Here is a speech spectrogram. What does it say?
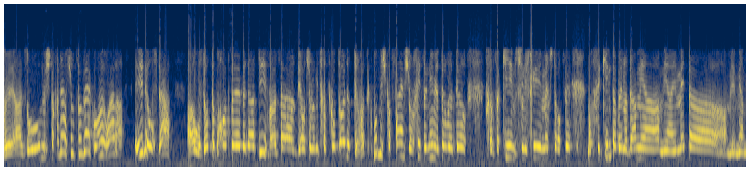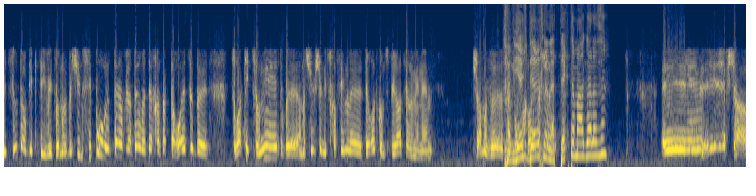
ואז הוא משתכנע שהוא צודק, הוא אומר וואלה, הנה עובדה. העובדות תומכות בדעתי, ואז הדעות שלו מתחזקות עוד יותר, ואז זה כמו משקפיים שהולכים ונהיים יותר ויותר חזקים, שמחים, איך שאתה רוצה, מרחיקים את הבן אדם מה, מהאמת, ה, מה- מהמציאות האובייקטיבית, ומלבישים סיפור יותר ויותר ויותר חזק. אתה רואה את זה בצורה קיצונית, באנשים שנסחפים לתיאוריות קונספירציה למיניהם. שם זה... עכשיו, יש דרך קשה. לנתק את המעגל הזה? אה, אפשר,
